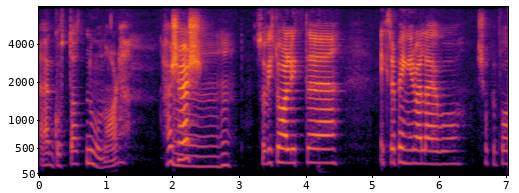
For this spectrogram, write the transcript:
Det er godt at noen har det. Hørs, hørs. -hmm. Så hvis du har litt eh, ekstra penger og er lei av å shoppe på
